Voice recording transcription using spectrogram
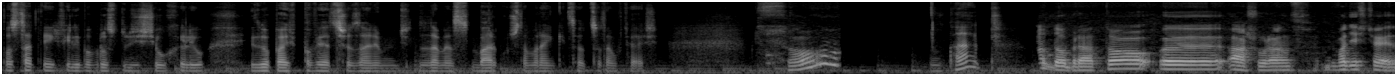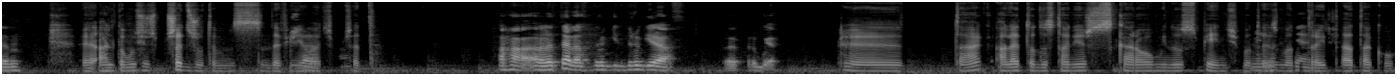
W ostatniej chwili po prostu gdzieś się uchylił i złapałeś powietrze zanim zamiast barku czy tam ręki, co, co tam chciałeś. Co? No tak. No dobra, to y, Assurance 21. E, Ale to musisz przed rzutem zdefiniować. Przed. Aha, ale teraz drugi, drugi raz y, próbuję. E, tak, ale to dostaniesz z karą minus 5, bo to Minus jest mod pięć. ataku.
